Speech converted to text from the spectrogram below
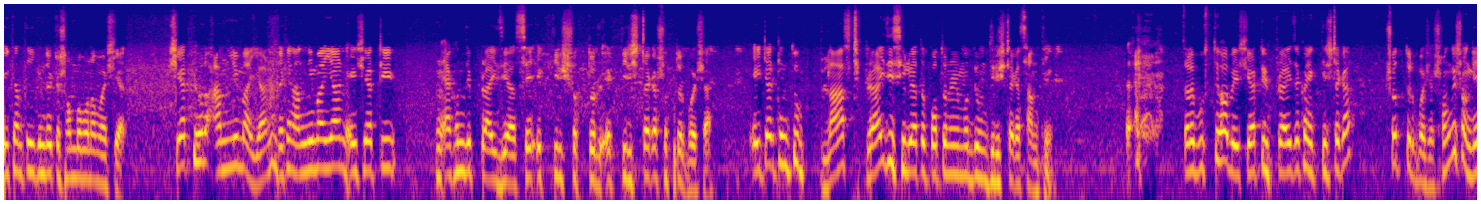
এইখান থেকে কিন্তু একটা সম্ভাবনাময় শেয়ার শেয়ারটি হলো আনলিমা ইয়ান দেখেন আনলিমা ইয়ান এই শেয়ারটি এখন যে প্রাইজে আছে, একত্রিশ সত্তর, একত্রিশ টাকা সত্তর পয়সা। এইটার কিন্তু লাস্ট প্রাইজই ছিল এত পতনের মধ্যে উনত্রিশ টাকা সামথিং তাহলে বুঝতে হবে শেয়ারটির প্রাইস এখন একত্রিশ টাকা সত্তর পয়সা। সঙ্গে সঙ্গে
